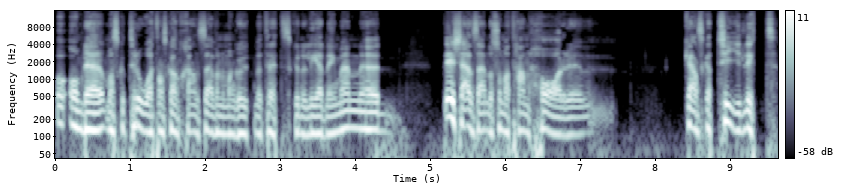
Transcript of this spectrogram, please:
om det, man ska tro att han ska ha en chans även om man går ut med 30 sekunder ledning. Men eh, det känns ändå som att han har eh, ganska tydligt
